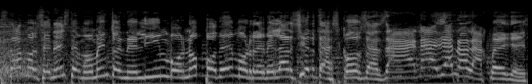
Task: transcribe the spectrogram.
estamos en este momento en el limbo, no podemos revelar ciertas cosas. Ah, no, ya no la juegues.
